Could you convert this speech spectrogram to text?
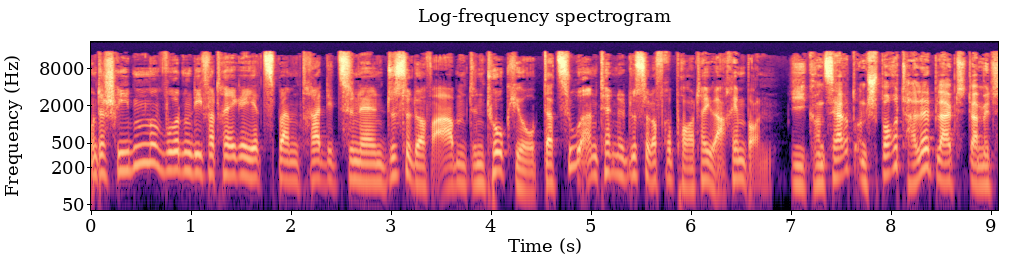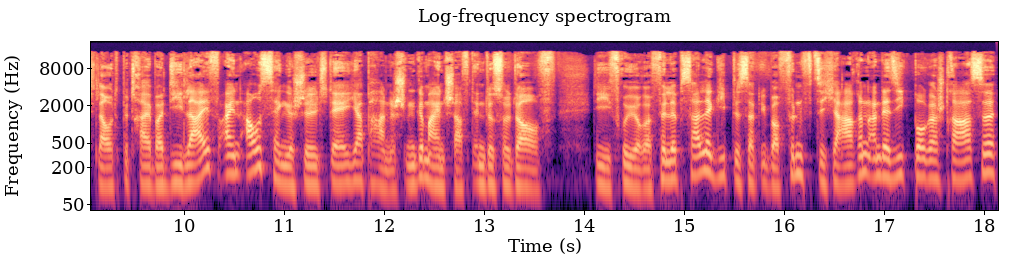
Unterschrieben wurden die Verträge jetzt beim traditionellen Düsseldorf-Abend in Tokio. Dazu Antenne Düsseldorf-Reporter Joachim Bonn. Die Konzert- und Sporthalle bleibt damit laut Betreiber D-Live ein Aushängeschild der japanischen Gemeinschaft in Düsseldorf. Die frühere Philips-Halle gibt es seit über 50 Jahren an der Siegburger Straße.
